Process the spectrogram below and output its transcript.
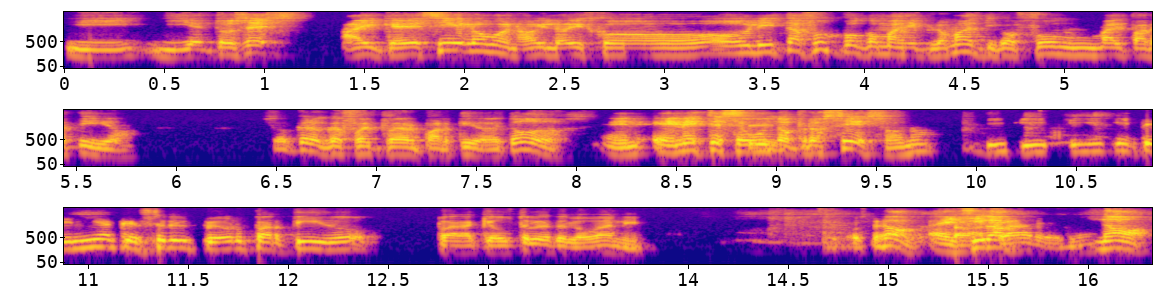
Y, y, entonces, hay que decirlo, bueno, hoy lo dijo Oblita, fue un poco más diplomático, fue un mal partido yo creo que fue el peor partido de todos, en, este segundo proceso, ¿no? Y, tenía que ser el peor partido para que Australia te lo gane. no, encima, ¿no?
